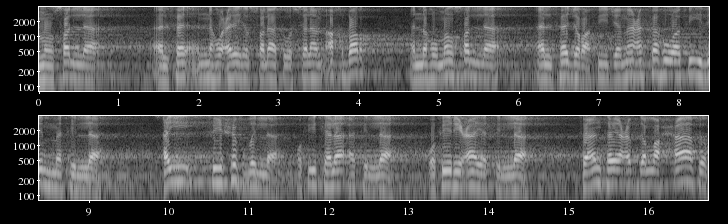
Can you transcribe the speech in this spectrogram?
من صلى الف... أنه عليه الصلاة والسلام أخبر أنه من صلى الفجر في جماعة فهو في ذمة الله أي في حفظ الله وفي كلاءة الله وفي رعاية الله. فأنت يا عبد الله حافظ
